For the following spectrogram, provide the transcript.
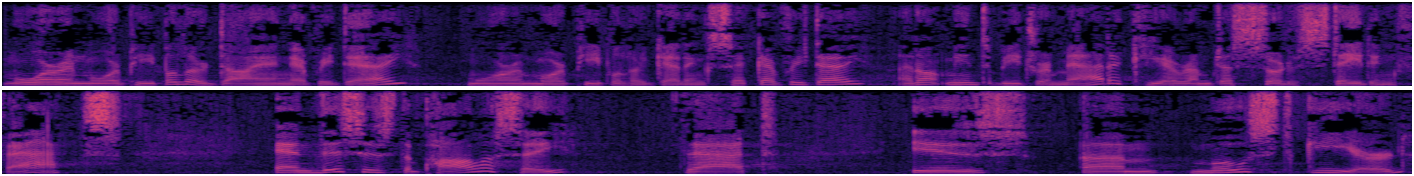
More and more people are dying every day. More and more people are getting sick every day. I don't mean to be dramatic here. I'm just sort of stating facts. And this is the policy that is um, most geared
